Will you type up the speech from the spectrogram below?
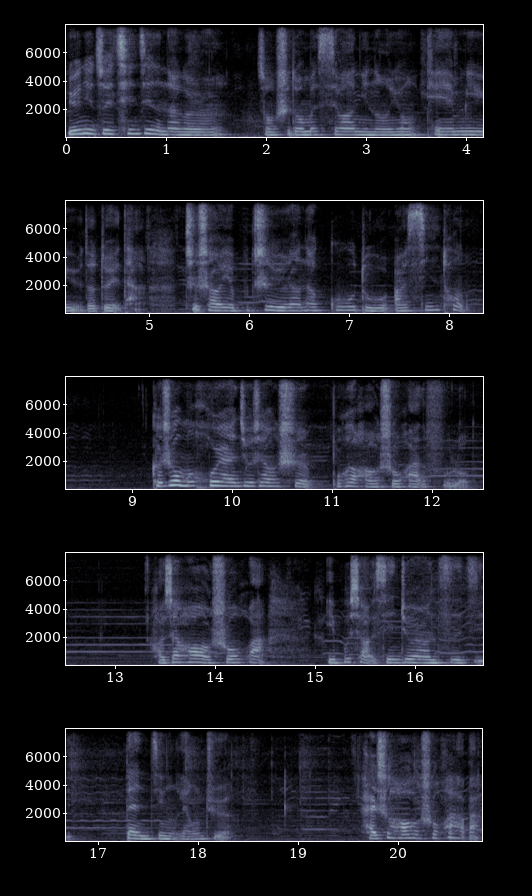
与你最亲近的那个人，总是多么希望你能用甜言蜜语的对他，至少也不至于让他孤独而心痛。可是我们忽然就像是不会好好说话的俘虏，好像好好说话，一不小心就让自己弹尽粮绝。还是好好说话吧，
